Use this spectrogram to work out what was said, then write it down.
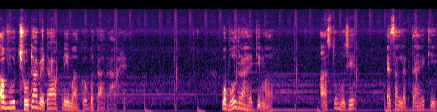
अब वो छोटा बेटा अपनी माँ को बता रहा है। वो बोल रहा है कि माँ, आज तो मुझे ऐसा लगता है कि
